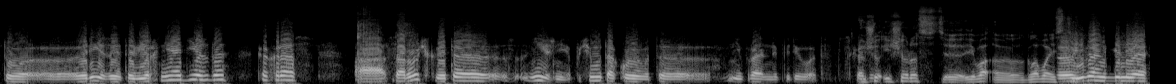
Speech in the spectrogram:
что э, риза это верхняя одежда как раз, а сорочка это нижняя. Почему такой вот э, неправильный перевод? Еще, еще раз, э, э, глава из стих. Евангелие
